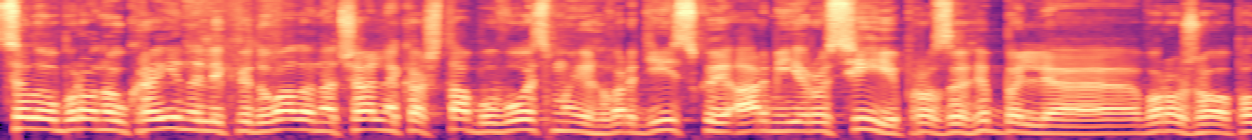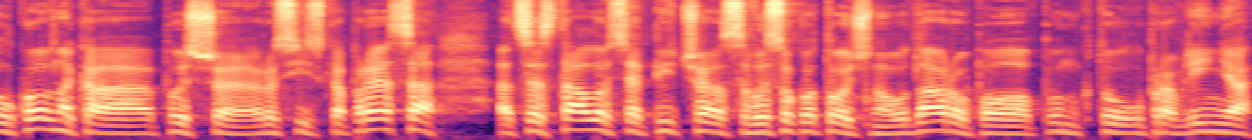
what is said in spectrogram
Сили оборони України ліквідували начальника штабу 8-ї гвардійської армії Росії. Про загибель е, ворожого полковника пише російська преса. А це сталося під час високоточного удару по пункту управління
